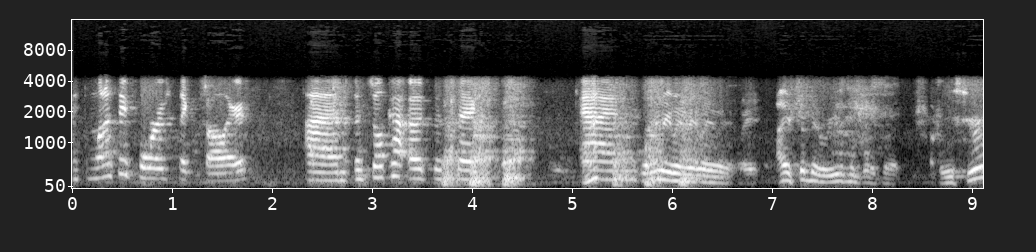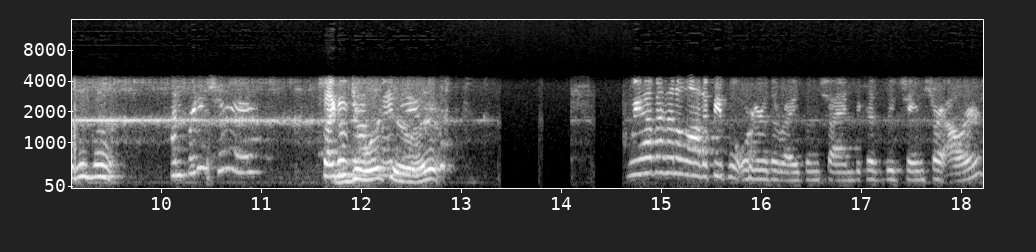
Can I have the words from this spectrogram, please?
I want to say four or six dollars. Um, the steel cut oats is six, and Wait, wait, wait, wait, wait, wait, wait. I said they were reasonable, but are you sure about that? I'm pretty sure. Should I go You do grab work here, right? We haven't had a lot of people order the Rise and Shine because we've changed our hours.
